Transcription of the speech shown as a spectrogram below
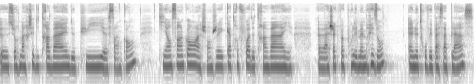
euh, sur le marché du travail depuis cinq ans, qui en cinq ans a changé quatre fois de travail, euh, à chaque fois pour les mêmes raisons. Elle ne trouvait pas sa place,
